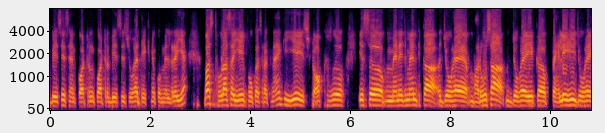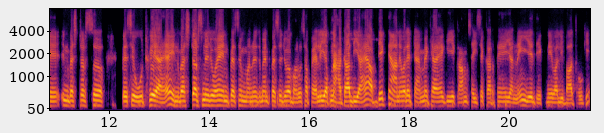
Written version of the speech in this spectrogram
basis and quarter on quarter basis जो है देखने को मिल रही है। बस थोड़ा सा यही फोकस रखना है कि ये स्टॉक्स इस मैनेजमेंट का जो है भरोसा, जो है एक पहले ही जो है इन्वेस्टर्स पैसे उठ गया है। इन्वेस्टर्स ने जो है, इन पैसे मैनेजमेंट पैसे जो है, भरोसा पहले ही अपना हटा दिया है। आप देखते हैं, आने वाले टाइम में क्या है कि ये काम सही से करते हैं या नहीं, ये देखने वाली बात होगी।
